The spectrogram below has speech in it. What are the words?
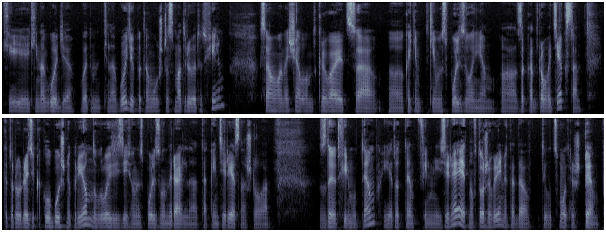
киногоде, в этом киногоде, потому что смотрю этот фильм, с самого начала он открывается э, каким-то таким использованием э, закадрового текста, который вроде как лубочный прием, но вроде здесь он использован реально так интересно, что задает фильму темп, и этот темп фильм не теряет, но в то же время, когда ты вот смотришь темп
